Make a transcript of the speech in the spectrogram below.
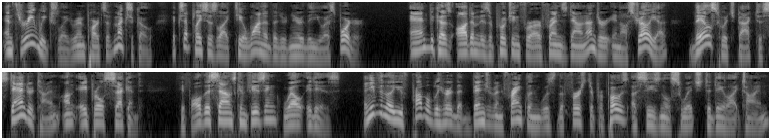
and three weeks later in parts of Mexico, except places like Tijuana that are near the US border. And because autumn is approaching for our friends down under in Australia, they'll switch back to standard time on April 2nd. If all this sounds confusing, well, it is. And even though you've probably heard that Benjamin Franklin was the first to propose a seasonal switch to daylight time,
